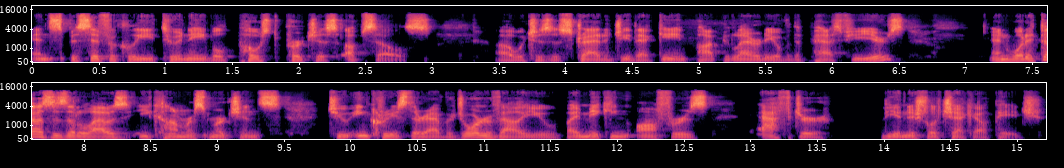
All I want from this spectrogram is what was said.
and specifically to enable post purchase upsells, uh, which is a strategy that gained popularity over the past few years. And what it does is it allows e commerce merchants to increase their average order value by making offers after the initial checkout page.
